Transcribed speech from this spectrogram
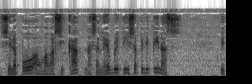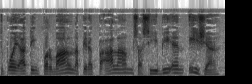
Sila po ang mga sikat na celebrity sa Pilipinas. Ito po ay ating formal na pinagpaalam sa CBN Asia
